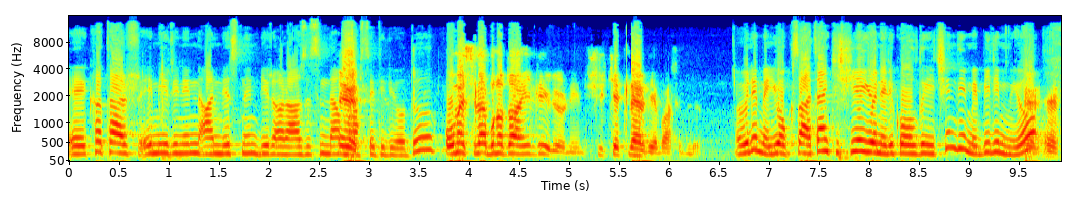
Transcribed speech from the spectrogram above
Ee, Katar emirinin annesinin bir arazisinden Evet. bahsediliyordu. O mesela buna dahil değil örneğin. Şirketler diye bahsediliyor. Öyle mi? Yok zaten kişiye yönelik olduğu için değil mi? Bilinmiyor. Evet, evet.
